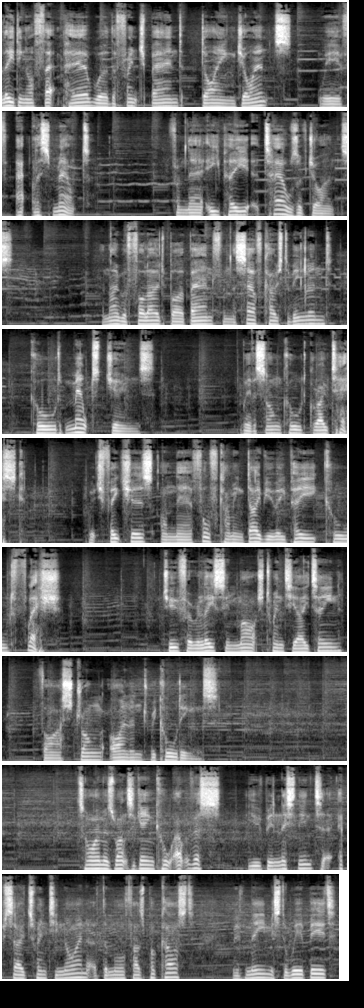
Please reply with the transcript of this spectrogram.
Leading off that pair were the French band Dying Giants with Atlas Mount from their EP Tales of Giants. And they were followed by a band from the south coast of England called Melt Dunes with a song called Grotesque, which features on their forthcoming debut EP called Flesh. Due for release in March 2018 via Strong Island Recordings. Time has once again caught up with us. You've been listening to episode 29 of the More Fuzz podcast with me, Mr. Weirdbeard,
